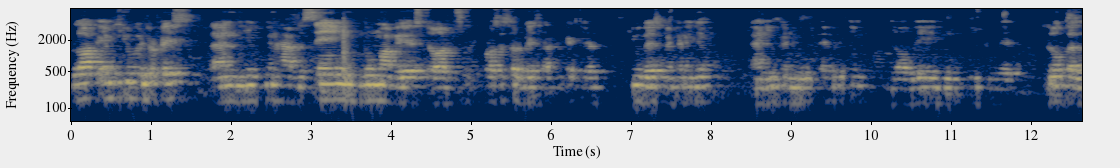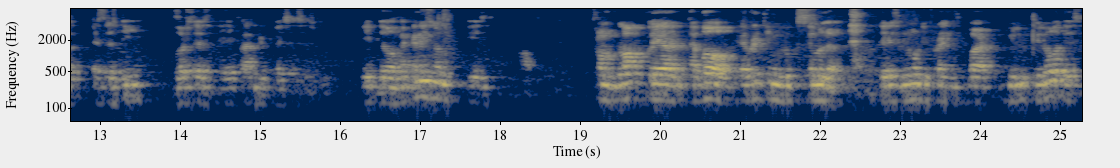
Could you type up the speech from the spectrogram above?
block MQ interface and you can have the same NUMA based or processor based architecture, queue based mechanism and you can do everything the way you do to a local SSD versus a fabric based SSD. If the mechanism is from block player above, everything looks similar. There is no difference, but below this,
